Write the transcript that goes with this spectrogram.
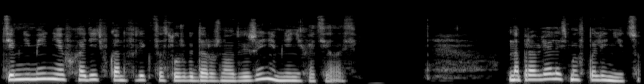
Тем не менее, входить в конфликт со службой дорожного движения мне не хотелось. Направлялись мы в Поленицу,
